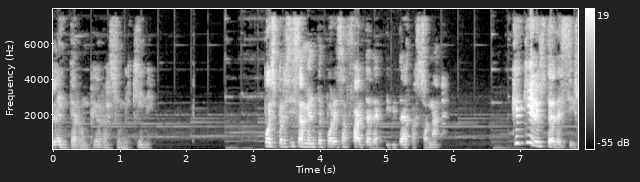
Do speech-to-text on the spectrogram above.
le interrumpió Razumikine. Pues precisamente por esa falta de actividad razonada. ¿Qué quiere usted decir?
